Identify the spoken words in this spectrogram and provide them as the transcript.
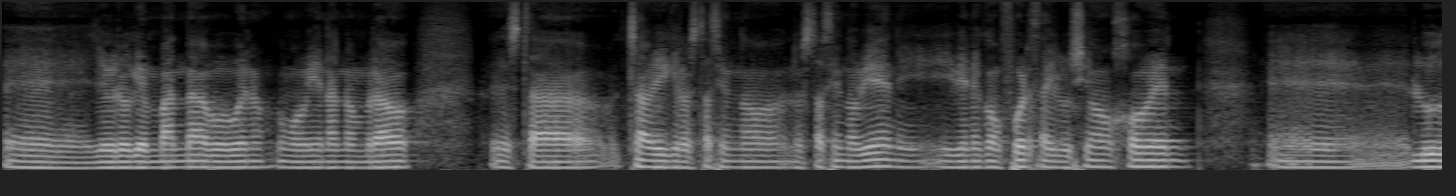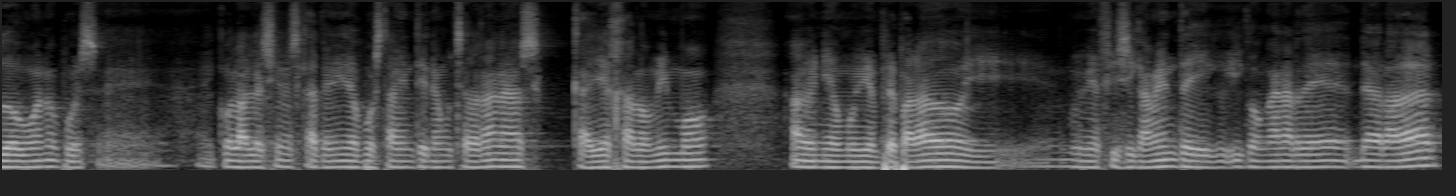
eh, yo creo que en banda, pues bueno, como bien han nombrado, está Xavi que lo está haciendo, lo está haciendo bien y, viene con fuerza, ilusión, joven. Eh, Ludo, bueno, pues eh, con las lesiones que ha tenido, pues también tiene muchas ganas. Calleja lo mismo, ha venido muy bien preparado y muy bien físicamente y, con ganas de, agradar.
